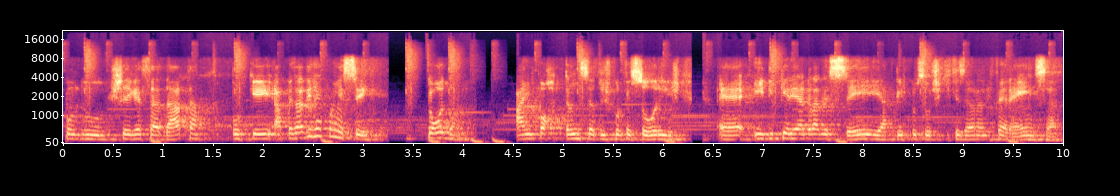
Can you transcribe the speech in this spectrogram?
quando chega essa data, porque apesar de reconhecer toda a importância dos professores é, e de querer agradecer aqueles professores que fizeram a diferença,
